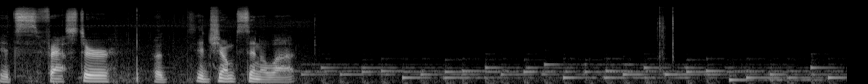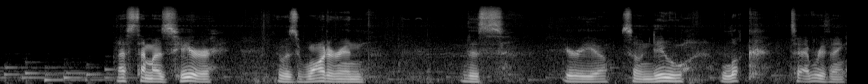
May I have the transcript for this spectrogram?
It's faster, but it jumps in a lot. Last time I was here, there was water in this area, so new look to everything.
